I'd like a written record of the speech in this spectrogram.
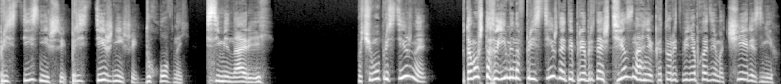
престижнейшей, престижнейшей духовной семинарией. Почему престижной? Потому что именно в престижной ты приобретаешь те знания, которые тебе необходимы через них.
